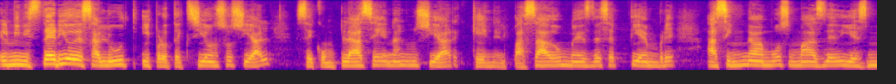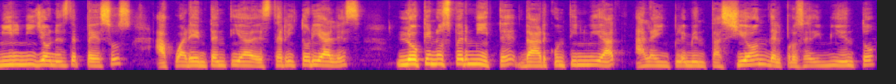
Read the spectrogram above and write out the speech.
El Ministerio de Salud y Protección Social se complace en anunciar que en el pasado mes de septiembre asignamos más de 10 mil millones de pesos a 40 entidades territoriales, lo que nos permite dar continuidad a la implementación del procedimiento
